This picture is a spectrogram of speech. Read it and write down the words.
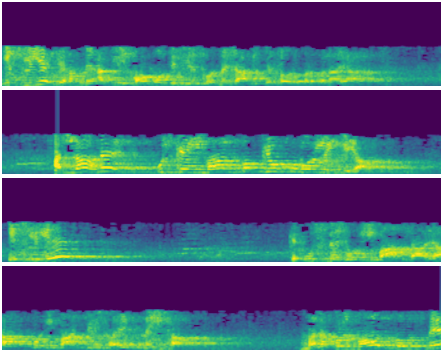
اس لیے کہ ہم نے اگلی قوموں کے لیے اس کو نشانی کے طور پر بنایا۔ اللہ نے اس کے ایمان کو کیوں قبول نہیں کیا؟ اس لیے کہ اس نے جو ایمان لایا وہ ایمان بالغیب نہیں تھا۔ ملک الموت کو اس نے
